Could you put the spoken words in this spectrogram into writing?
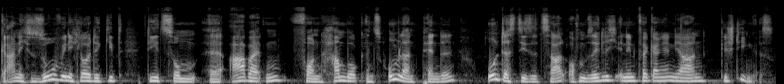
gar nicht so wenig Leute gibt, die zum äh, Arbeiten von Hamburg ins Umland pendeln und dass diese Zahl offensichtlich in den vergangenen Jahren gestiegen ist.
